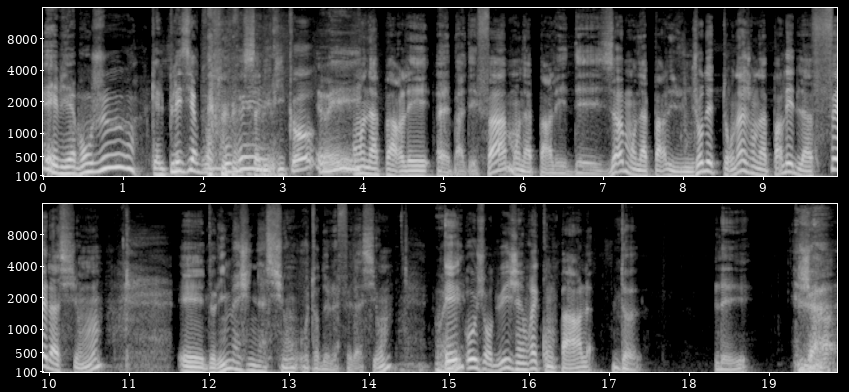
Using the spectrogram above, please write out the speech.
Eh bien, bonjour. Quel plaisir de vous retrouver. Salut Kiko. Oui. On a parlé eh ben, des femmes, on a parlé des hommes, on a parlé d'une journée de tournage, on a parlé de la fellation et de l'imagination autour de la fellation. Oui. Et aujourd'hui, j'aimerais qu'on parle de l'éjaculation.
